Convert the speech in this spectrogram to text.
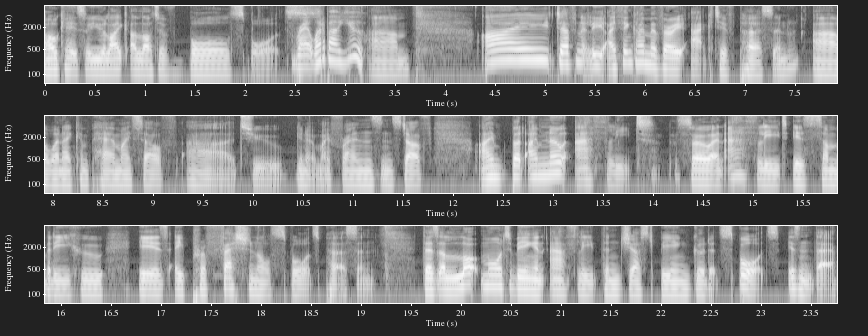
Okay, so you like a lot of ball sports. Right. What about you? Um, I definitely, I think I'm a very active person uh, when I compare myself uh, to, you know, my friends and stuff. I'm, but I'm no athlete. So an athlete is somebody who is a professional sports person. There's a lot more to being an athlete than just being good at sports, isn't there?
